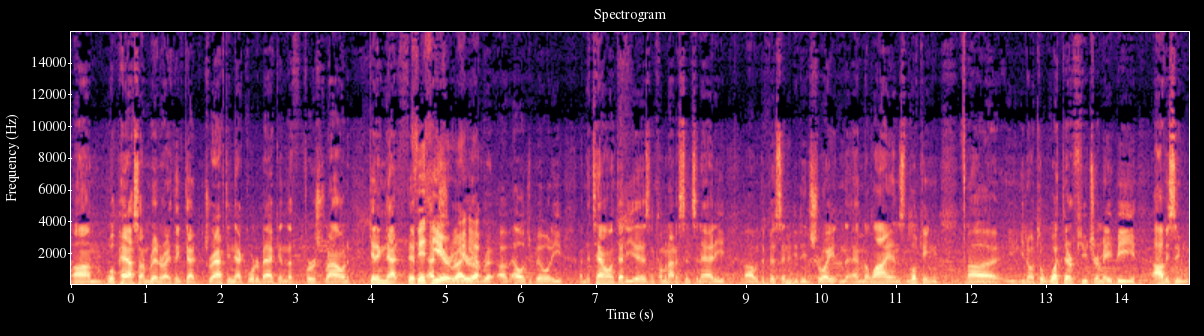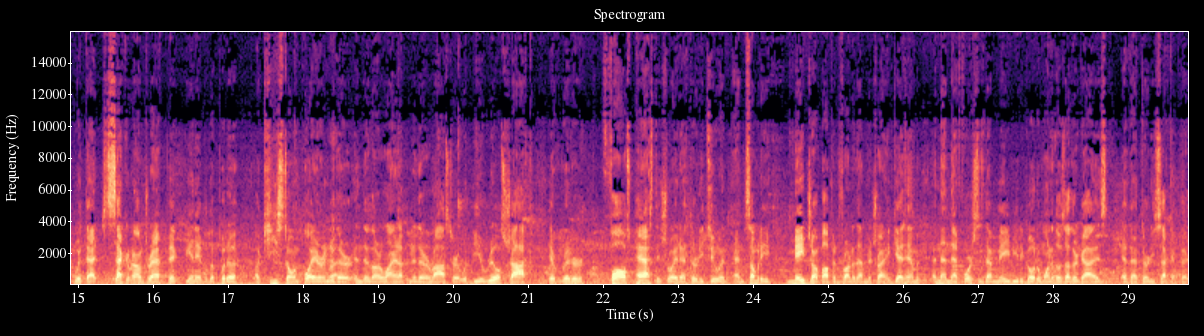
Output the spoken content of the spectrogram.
um, will pass on Ridder. I think that drafting that quarterback in the first round, getting that fifth, Fifth extra year, right, of, yeah. ri- of eligibility, and the talent that he is, and coming out of Cincinnati uh, with the vicinity of Detroit and the, and the Lions, looking, uh, you know, to what their future may be. Obviously, with that second round draft pick, being able to put a, a keystone player into Right. their into their lineup, into their roster, it would be a real shock if Ridder falls past Detroit at 32 and, and somebody may jump up in front of them to try and get him, and then that forces them maybe to go to one of those other guys at that 32nd pick.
